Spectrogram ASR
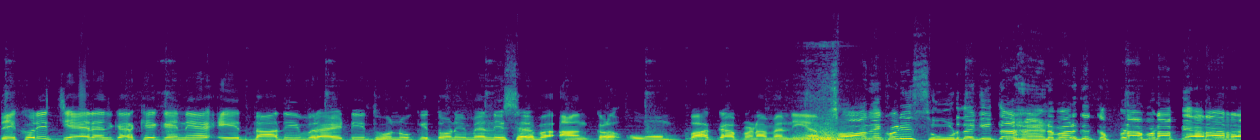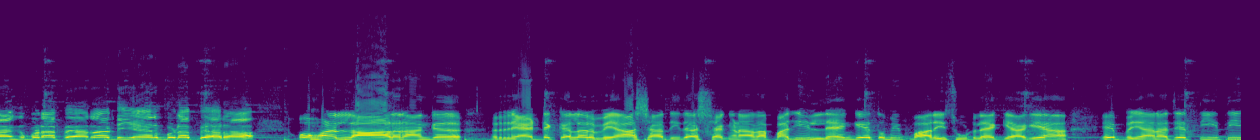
ਦੇਖੋ ਜੀ ਚੈਲੰਜ ਕਰਕੇ ਕਹਿੰਦੇ ਆ ਇਦਾਂ ਦੀ ਵੈਰਾਈਟੀ ਤੁਹਾਨੂੰ ਕਿਤੋਂ ਨਹੀਂ ਮਿਲਣੀ ਸਿਰਫ ਅੰਕਲ ਓਮ ਬੱਕ ਆਪਣਾ ਮਿਲਣੀ ਆ। ਸੋ ਦੇਖੋ ਜੀ ਸੂਟ ਦੇ ਕੀਤਾ ਹੈਂਡਵਰਕ ਕੱਪੜਾ ਬੜਾ ਪਿਆਰਾ ਰੰਗ ਬੜਾ ਪਿਆਰਾ ਡਿਜ਼ਾਈਨ ਬੜਾ ਪਿਆਰਾ। ਉਹ ਹੁਣ ਲਾਲ ਰੰਗ ਰੈੱਡ ਕਲਰ ਵਿਆਹ ਸ਼ਾਦੀ ਦਾ ਸ਼ਗਨਾਂ ਦਾ ਭਾਜੀ ਲਹਿੰਗੇ ਤੋਂ ਵੀ ਭਾਰੀ ਸੂਟ ਲੈ ਕੇ ਆ ਗਏ ਆ। ਇਹ ਬਾਜ਼ਾਰਾਂ 'ਚ 30 30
